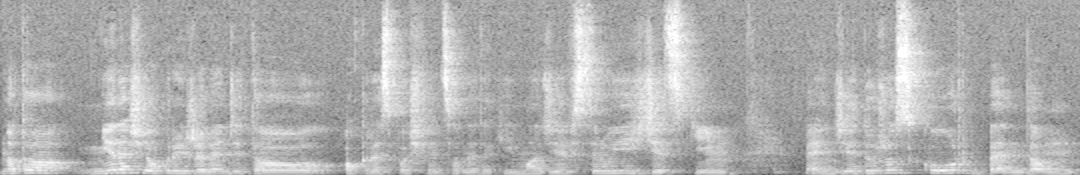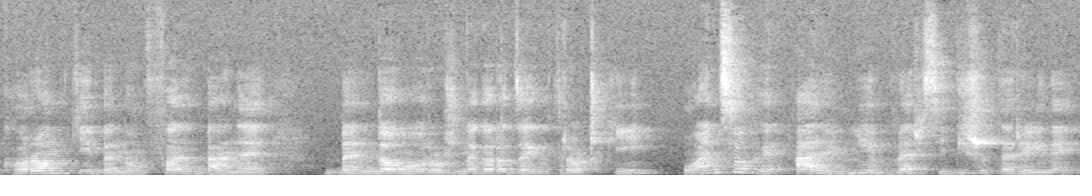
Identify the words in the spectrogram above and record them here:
no to nie da się ukryć, że będzie to okres poświęcony takiej modzie w stylu jeździeckim. Będzie dużo skór, będą koronki, będą falbany, będą różnego rodzaju troczki, łańcuchy, ale nie w wersji biżuteryjnej.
